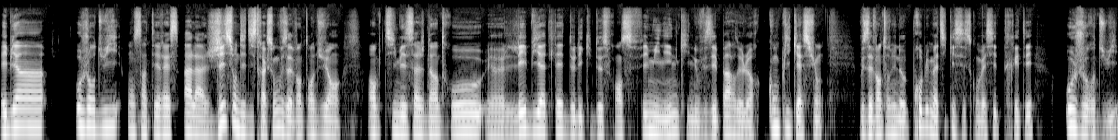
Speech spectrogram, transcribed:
Eh bien, aujourd'hui, on s'intéresse à la gestion des distractions. Vous avez entendu en, en petit message d'intro euh, les biathlètes de l'équipe de France féminine qui nous faisaient part de leurs complications. Vous avez entendu nos problématiques et c'est ce qu'on va essayer de traiter aujourd'hui.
